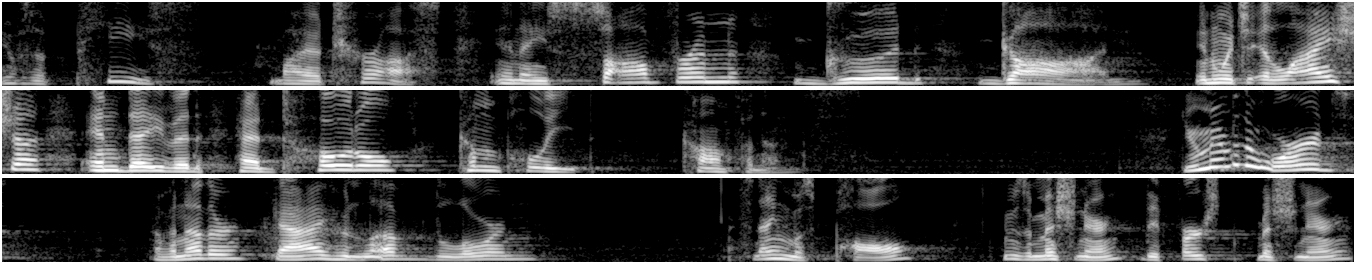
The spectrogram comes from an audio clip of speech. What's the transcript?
It was a peace by a trust in a sovereign, good God in which Elisha and David had total, complete confidence. Do you remember the words of another guy who loved the Lord? His name was Paul. He was a missionary, the first missionary.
